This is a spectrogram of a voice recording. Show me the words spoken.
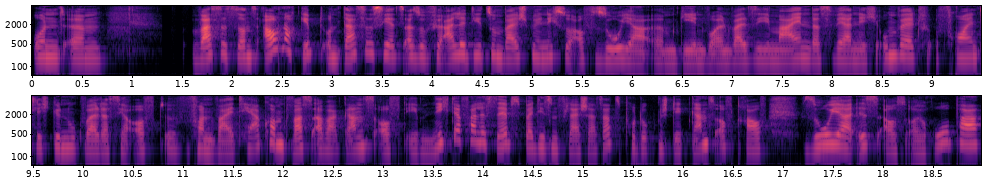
Und ähm, was es sonst auch noch gibt, und das ist jetzt also für alle, die zum Beispiel nicht so auf Soja ähm, gehen wollen, weil sie meinen, das wäre nicht umweltfreundlich genug, weil das ja oft äh, von weit herkommt, was aber ganz oft eben nicht der Fall ist. Selbst bei diesen Fleischersatzprodukten steht ganz oft drauf, Soja ist aus Europa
